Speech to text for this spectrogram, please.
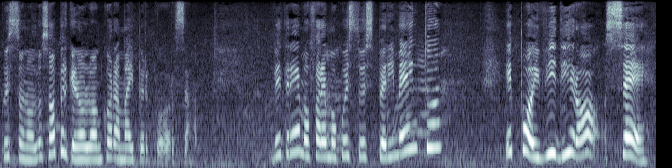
Questo non lo so perché non l'ho ancora mai percorsa. Vedremo, faremo questo esperimento e poi vi dirò se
